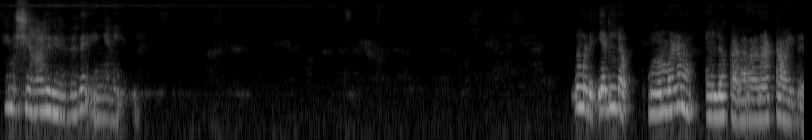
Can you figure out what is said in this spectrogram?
ഇതിന്റെ ഷാൾ വരുന്നത് ഇങ്ങനെ നമ്മുടെ യെല്ലോ മാമ്പഴം യെല്ലോ കളറാണ് കേട്ടോ ഇത്.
